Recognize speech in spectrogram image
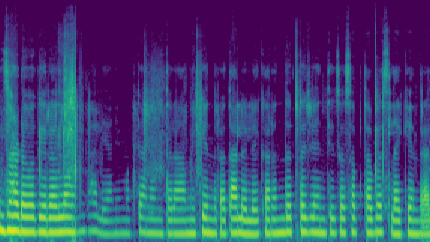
झाडं वगैरे लावून झाले आणि मग त्यानंतर आम्ही केंद्रात आलेलो आहे. कारण दत्त जयंतीचा सप्ताह बसला आहे केंद्रात.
